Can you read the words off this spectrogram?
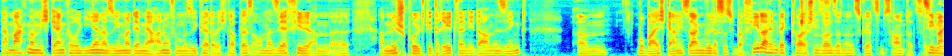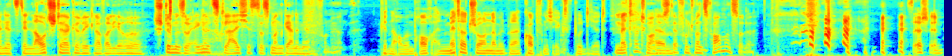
da mag man mich gern korrigieren, also jemand, der mehr Ahnung von Musik hat, aber ich glaube, da ist auch immer sehr viel am, äh, am Mischpult gedreht, wenn die Dame singt. Ähm, wobei ich gar nicht sagen will, dass das über Fehler hinwegtäuschen soll, sondern es gehört zum Sound dazu. Sie meinen jetzt den Lautstärkeregler, weil ihre Stimme so engelsgleich ist, dass man gerne mehr davon hören will. Genau, man braucht einen Metatron, damit der Kopf nicht explodiert. Metatron, Ähm. ist der von Transformers, oder? Sehr schön,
